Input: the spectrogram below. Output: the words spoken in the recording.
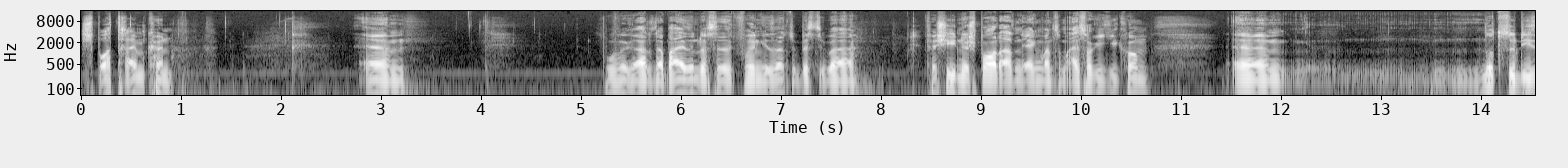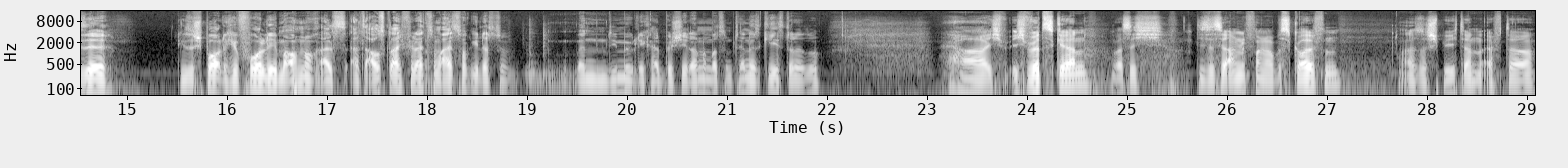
Sport treiben können. Ähm, wo wir gerade dabei sind, du hast ja vorhin gesagt, du bist über verschiedene Sportarten irgendwann zum Eishockey gekommen. Ähm, nutzt du diese, dieses sportliche Vorleben auch noch als, als Ausgleich vielleicht zum Eishockey, dass du, wenn die Möglichkeit besteht, auch nochmal zum Tennis gehst oder so? Ja, ich, ich würde es gern. Was ich dieses Jahr angefangen habe, ist Golfen. Also spiele ich dann öfter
